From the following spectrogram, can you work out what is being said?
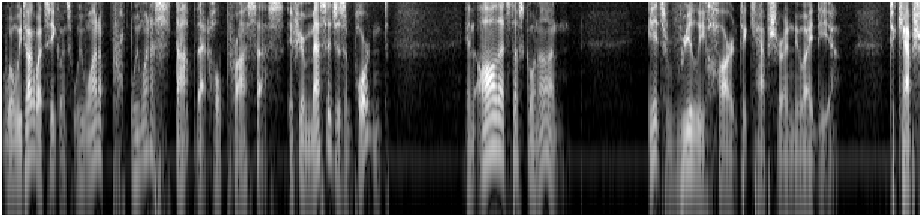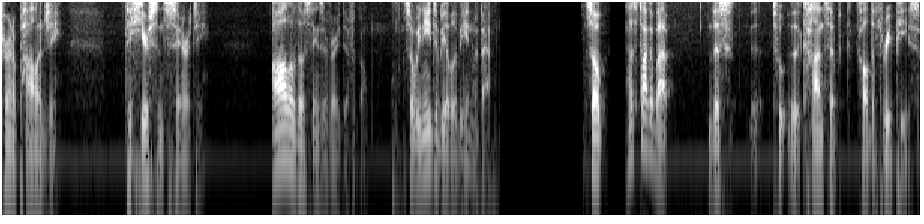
when we talk about sequence, we want to we want to stop that whole process. If your message is important and all that stuff's going on, it's really hard to capture a new idea, to capture an apology, to hear sincerity. All of those things are very difficult. So we need to be able to begin with that. So let's talk about this uh, the concept called the three P's.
